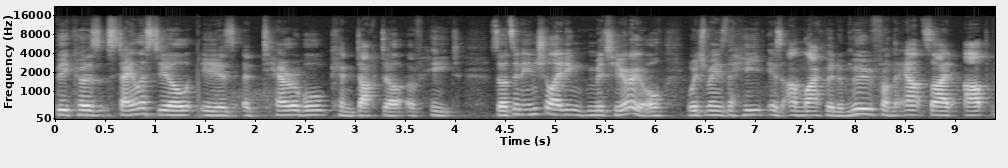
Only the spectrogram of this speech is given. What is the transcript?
because stainless steel is a terrible conductor of heat. So it's an insulating material, which means the heat is unlikely to move from the outside up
